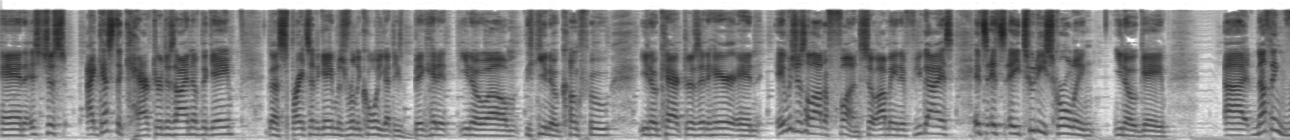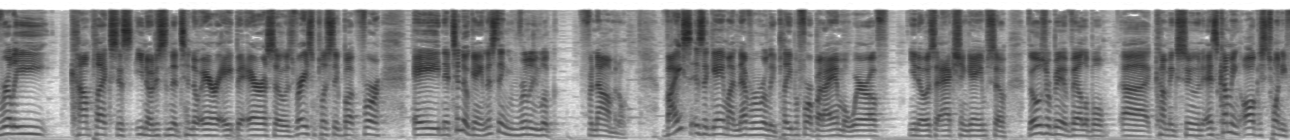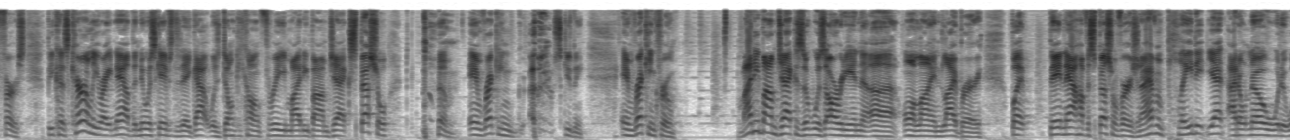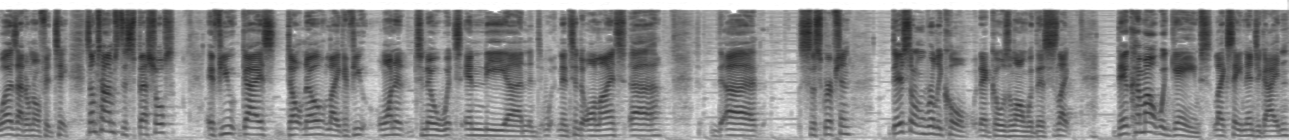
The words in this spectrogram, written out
And it's just I guess the character design of the game, the sprites of the game is really cool. You got these big headed, you know, um, you know, kung fu, you know, characters in here, and it was just a lot of fun. So I mean, if you guys, it's it's a 2D scrolling, you know, game. Uh, nothing really complex. Is you know, this is Nintendo era, 8 bit era, so it's very simplistic. But for a Nintendo game, this thing really looked phenomenal. Vice is a game I never really played before, but I am aware of you know, it's an action game. So those will be available uh, coming soon. It's coming August 21st because currently, right now, the newest games that they got was Donkey Kong 3, Mighty Bomb Jack Special, and Wrecking, excuse me, and Wrecking Crew. Mighty Bomb Jack is, was already in the uh, online library, but they now have a special version. I haven't played it yet. I don't know what it was. I don't know if it takes. Sometimes the specials if you guys don't know, like if you wanted to know what's in the uh, Nintendo Online uh, uh, subscription, there's something really cool that goes along with this. It's like they'll come out with games like say Ninja Gaiden,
